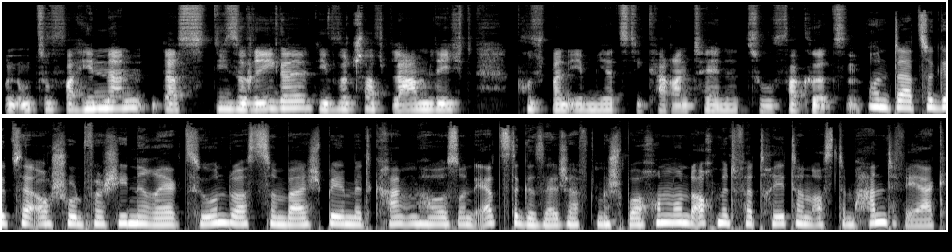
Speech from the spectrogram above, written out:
Und um zu verhindern, dass diese Regel die Wirtschaft lahmlegt, prüft man eben jetzt die Quarantäne zu verkürzen. Und dazu gibt's ja auch schon verschiedene Reaktionen. Du hast zum Beispiel mit Krankenhaus- und Ärztegesellschaften gesprochen und auch mit Vertretern aus dem Handwerk.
